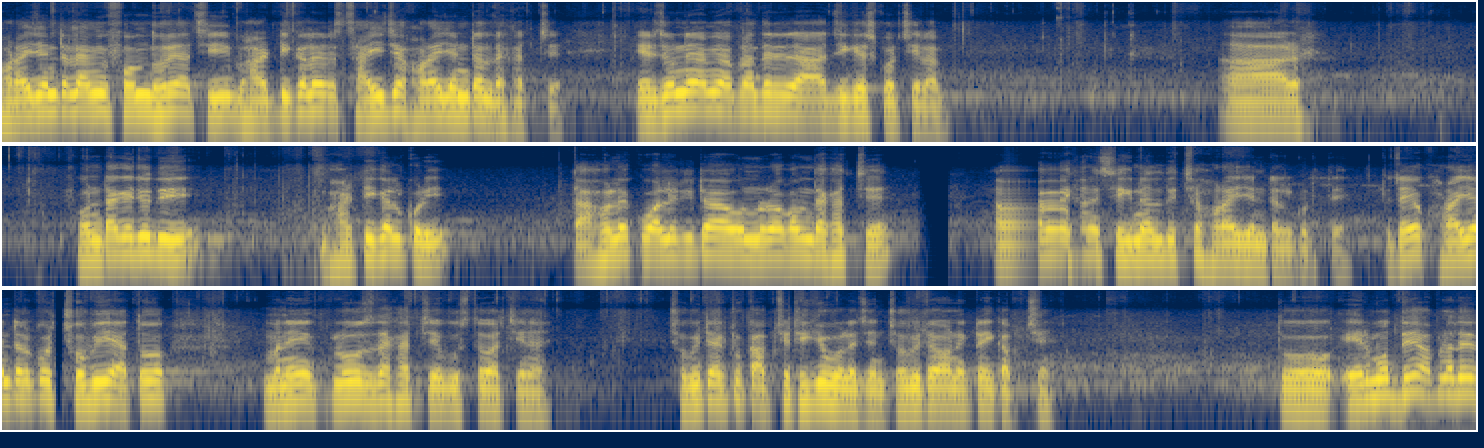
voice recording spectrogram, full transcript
হরাইজেন্টালে আমি ফোন ধরে আছি ভার্টিক্যালের সাইজে হরাইজেন্টাল দেখাচ্ছে। এর জন্য আমি আপনাদের জিজ্ঞেস করছিলাম। আর ফোনটাকে যদি ভার্টিক্যাল করি, তাহলে কোয়ালিটিটা অন্যরকম দেখাচ্ছে। আমার এখানে সিগন্যাল দিচ্ছে হরাইজেন্টাল করতে। তো যাই হোক হরাইজেন্টাল করে ছবি এত মানে ক্লোজ দেখাচ্ছে, বুঝতে পারছি না। ছবিটা একটু কাঁপছে, ঠিকই বলেছেন, ছবিটা অনেকটাই কাঁপছে। তো এর মধ্যে আপনাদের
